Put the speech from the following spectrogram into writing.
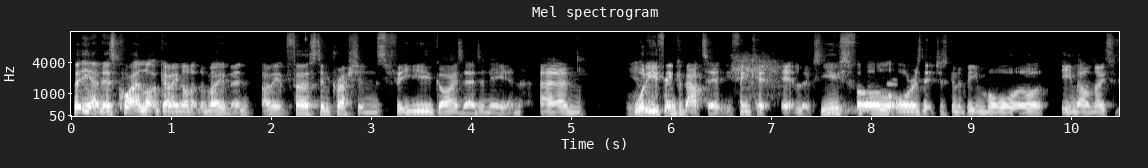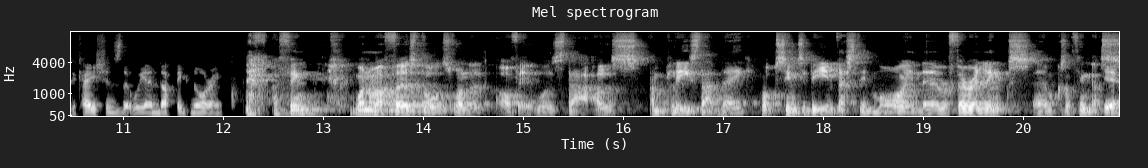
but yeah, there's quite a lot going on at the moment. I mean, first impressions for you guys, Ed and Ian. Um, yeah. What do you think about it? Do you think it, it looks useful, or is it just going to be more email notifications that we end up ignoring? I think one of my first thoughts one of it was that I was I'm pleased that they what seem to be investing more in the referring links because um, I think that's yeah.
